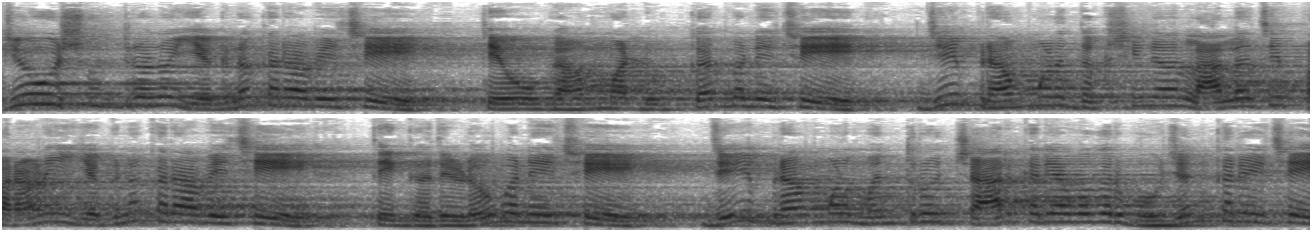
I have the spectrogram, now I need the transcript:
જેઓ શુદ્રનો યજ્ઞ કરાવે છે, તેઓ ગામમાં ડુક્કર બને છે, જે બ્રાહ્મણ દક્ષિણા લાલચે પરાણી યજ્ઞ કરાવે છે, તે ગધેડો બને છે, જે બ્રાહ્મણ મંત્રોચ્ચાર કર્યા વગર ભોજન કરે છે,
